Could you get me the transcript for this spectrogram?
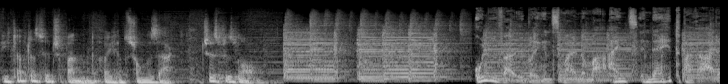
Ich glaube, das wird spannend, aber ich habe es schon gesagt. Tschüss, bis morgen. Uli war übrigens mal Nummer 1 in der Hitparade.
